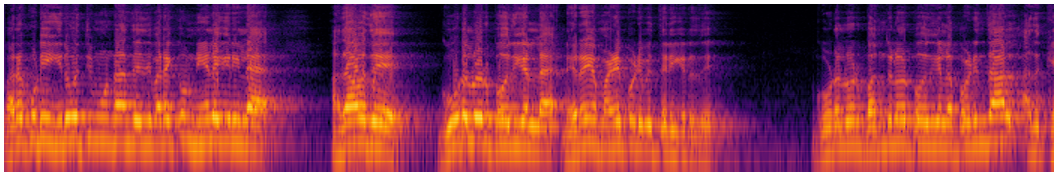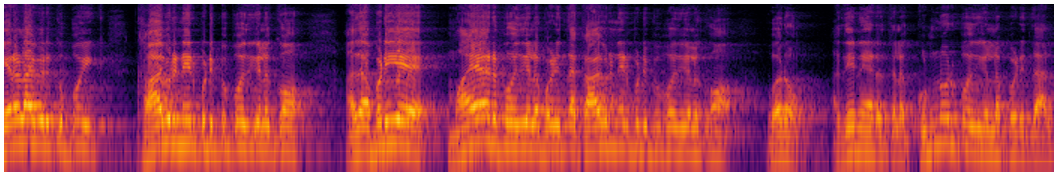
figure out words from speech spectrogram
வரக்கூடிய இருபத்தி மூன்றாம் தேதி வரைக்கும் நீலகிரியில் அதாவது கூடலூர் பகுதிகளில் நிறைய மழைப்பொழிவு தெரிகிறது. கூடலூர் பந்தலூர் பகுதிகளில் பொழிந்தால் அது கேரளாவிற்கு போய் காவிரி நீர்பிடிப்பு பகுதிகளுக்கும் அது அப்படியே மாயாறு பகுதிகளில் பொழிந்தால் காவிரி நீர்பிடிப்பு பகுதிகளுக்கும் வரும். அதே நேரத்தில் குன்னூர் பகுதிகளில் படிந்தால்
